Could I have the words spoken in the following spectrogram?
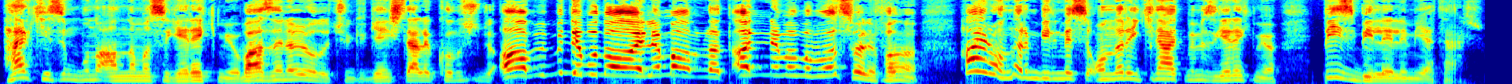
Herkesin bunu anlaması gerekmiyor. Bazen öyle oluyor çünkü gençlerle konuşunca abi bir de bunu aileme anlat, anneme babama söyle falan. Hayır onların bilmesi, onları ikna etmemiz gerekmiyor. Biz bilelim yeter.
